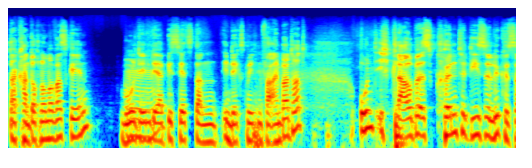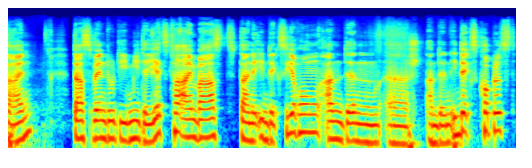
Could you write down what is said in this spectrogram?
da kann doch noch mal was gehen wohl mhm. dem, der bis jetzt dann Indexmieten vereinbart hat. Und ich glaube, es könnte diese Lücke sein, dass wenn du die Miete jetzt vereinbarst, deine Indexierung an den, äh, an den Index koppelst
